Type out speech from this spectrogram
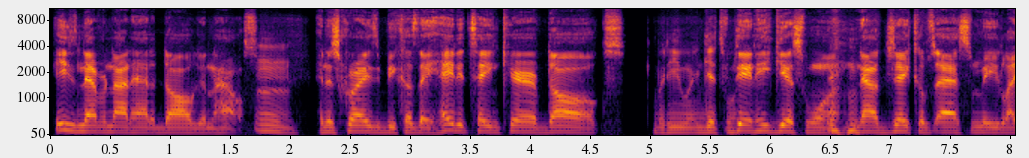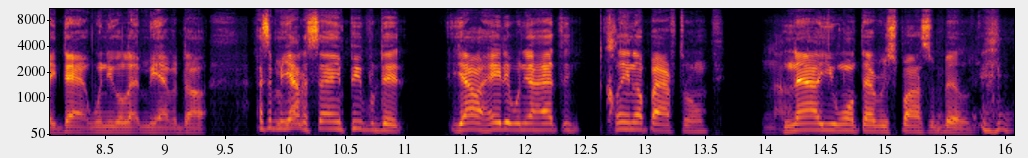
He's never not had a dog in the house. Mm, And it's crazy because they hated taking care of dogs. but he wouldn't get to him. Then he gets one. now Jacob's asking me, like, Dad, when you gonna let me have a dog? I said, man, y'all the same people that y'all hated when y'all had to clean up after them. Now you want that responsibility.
